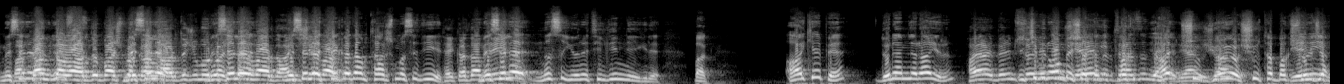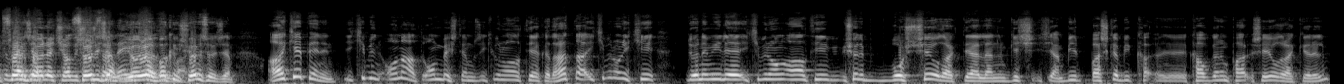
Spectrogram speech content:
Mesele bakan ne da vardı, başbakan Mesele- vardı, cumhurbaşkanı mesele, vardı. Aynı mesele şey vardı. tek adam tartışması değil. Tek adam mesele değil nasıl yönetildiğinle ilgili. Bak AKP dönemlere ayırın. Hayır hayır benim söylediğim 2015'e şeye kadar bakın, hayır, nedir? şu Yani yo an yo şu tabi bak söyleyeceğim söyleyeceğim. böyle söyleyeceğim. Yo yo bakın var? şöyle söyleyeceğim. AKP'nin 2016 15 Temmuz 2016'ya kadar hatta 2012 dönemiyle 2016'yı şöyle bir boş şey olarak değerlendirelim. Geç, yani bir başka bir e, kavganın şeyi olarak görelim.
